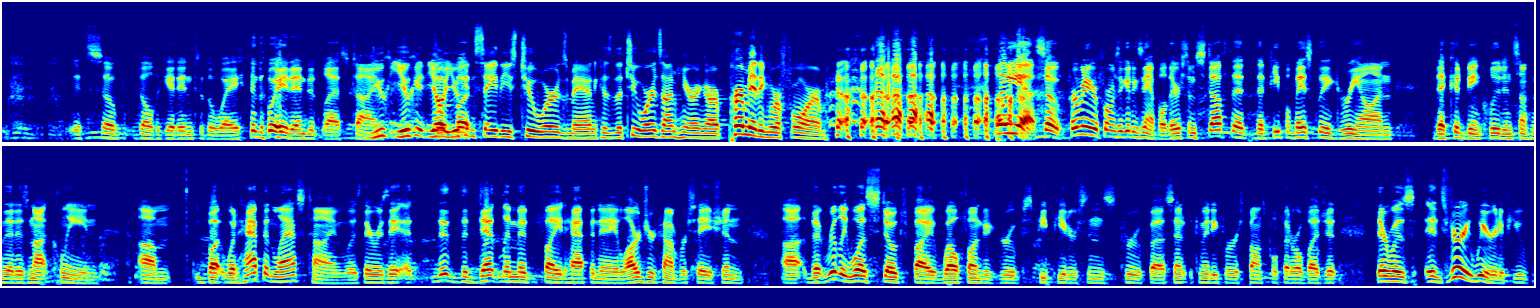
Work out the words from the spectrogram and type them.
it's so dull to get into the way the way it ended last time. You you can yo but, you but, can say these two words, man, because the two words I'm hearing are permitting reform. well, yeah. So permitting reform is a good example. There's some stuff that that people basically agree on that could be included in something that is not clean. Um, but what happened last time was there was a the, the debt limit fight happened in a larger conversation uh, that really was stoked by well-funded groups. Pete Peterson's group, uh, Senate Committee for Responsible Federal Budget. There was. It's very weird if you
